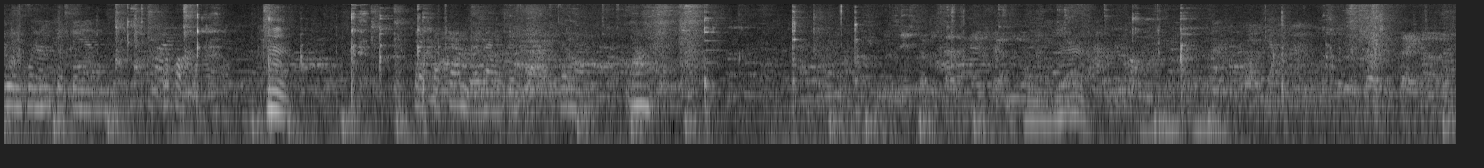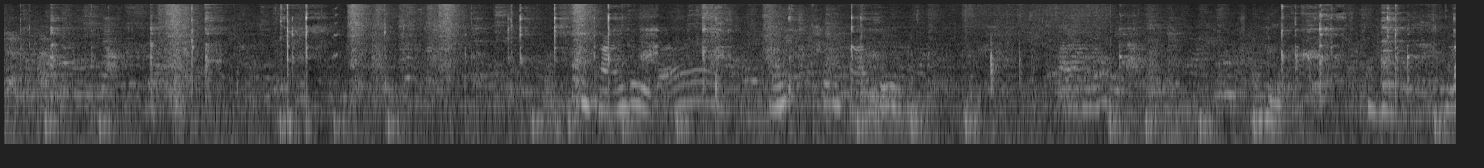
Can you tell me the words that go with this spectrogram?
ลุงคนนี้จะเป็นเจ้าของร้านอืมแต่ปลาแก้มเดี๋ยวนางเป็นปลาใช่ไหมอืม ขึ้นฐานดื้อเหรออืมขึ้นฐานดื้อล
